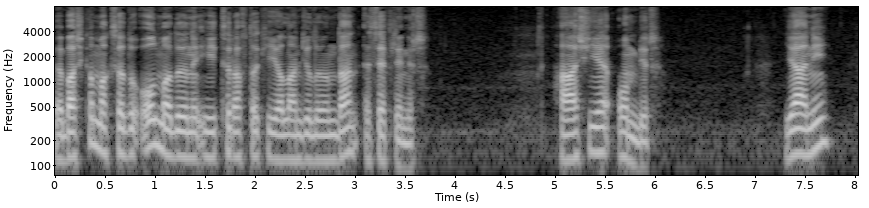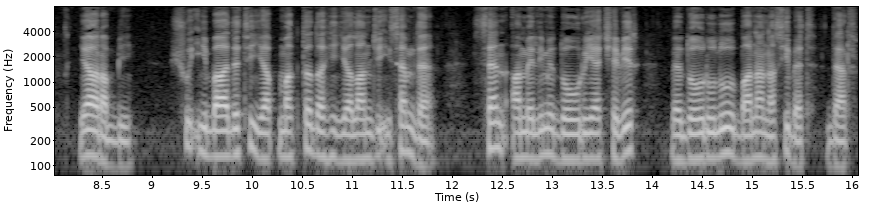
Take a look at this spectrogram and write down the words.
ve başka maksadı olmadığını itiraftaki yalancılığından eseflenir. Haşiye 11 Yani, Ya Rabbi, şu ibadeti yapmakta dahi yalancı isem de, sen amelimi doğruya çevir ve doğruluğu bana nasip et, der.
